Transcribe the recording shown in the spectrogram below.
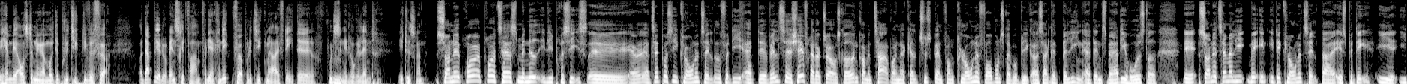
i hemmelige afstemninger mod det politik, de vil føre. Og der bliver det jo vanskeligt for ham, fordi han kan ikke føre politik med AFD. Det er fuldstændig mm. lukket land i Tyskland. Sonne, prøv, prøv at tage os med ned i lige præcis, øh, jeg er tæt på at sige klovneteltet, fordi at øh, Vels øh, chefredaktør har skrevet en kommentar, hvor han har kaldt Tyskland for en klovne-forbundsrepublik, og har sagt, at Berlin er dens værdige hovedstad. Øh, Sonne, tag mig lige med ind i det klovnetelt, der er SPD i, i,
